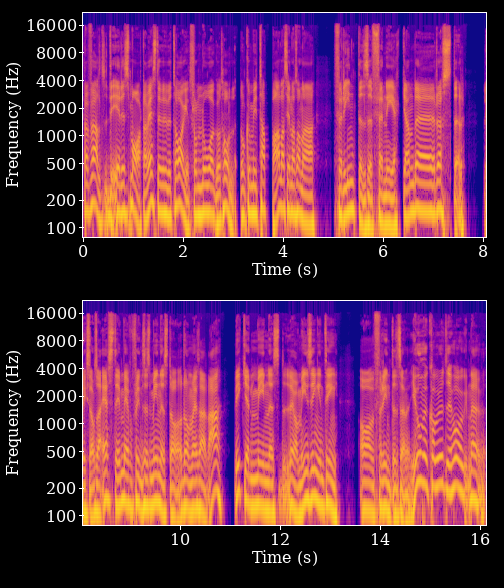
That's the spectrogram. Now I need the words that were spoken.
framförallt, är det smart av SD överhuvudtaget från något håll? De kommer ju tappa alla sina sådana förintelseförnekande röster. Liksom så här, SD är med på Förintelsens minnesdag och de är så här, va? Vilken minnes? Jag minns ingenting av Förintelsen. Jo, men kommer du inte ihåg? När,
